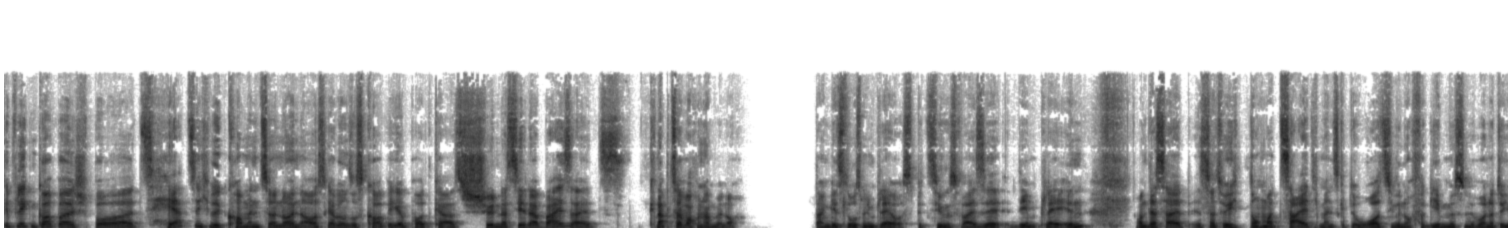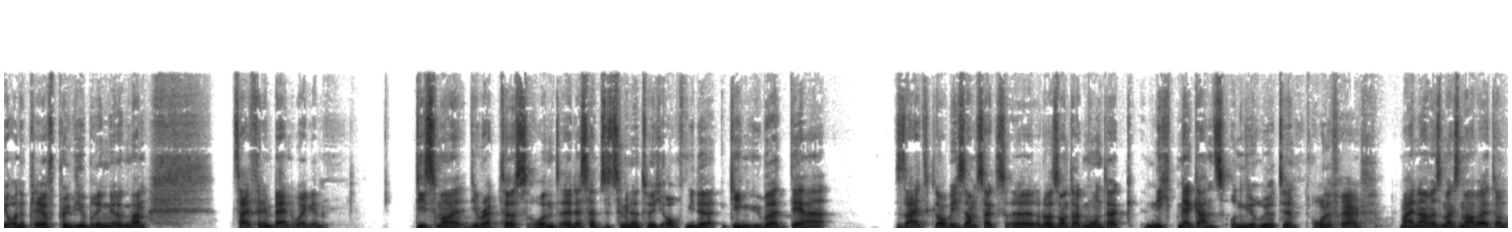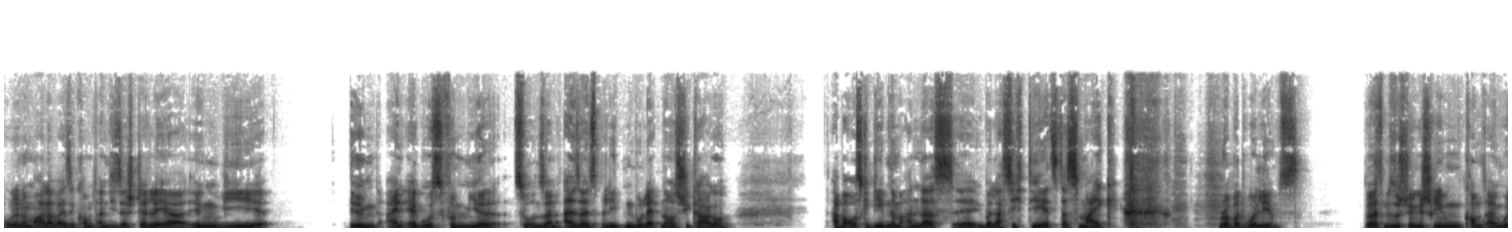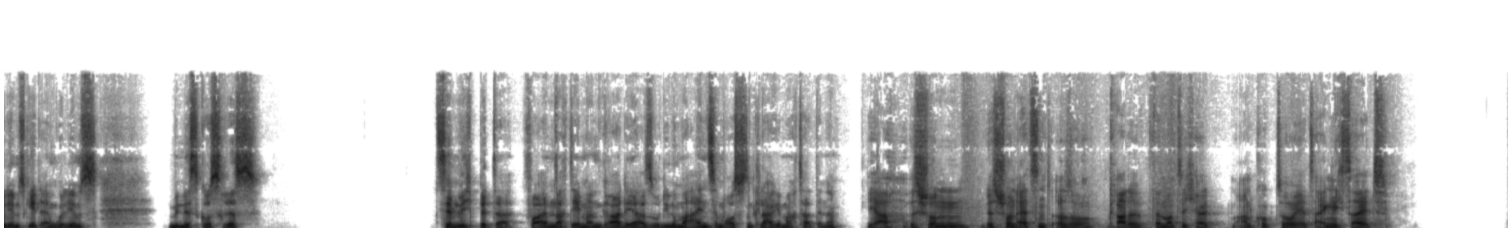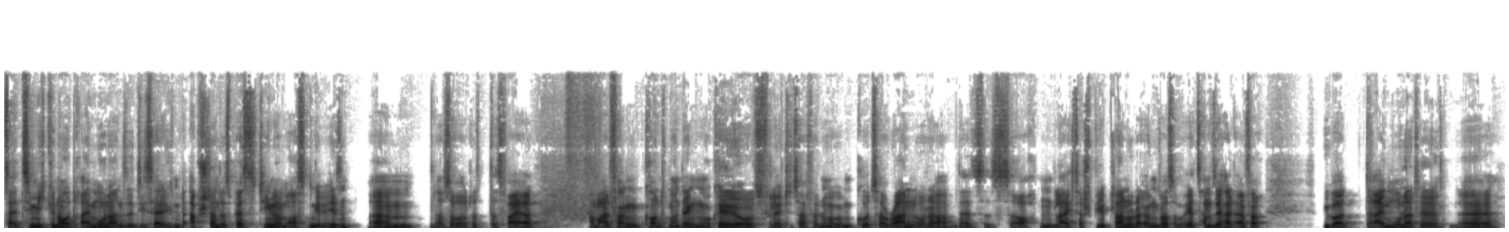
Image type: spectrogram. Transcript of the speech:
Gepflegten Körpersports, herzlich willkommen zur neuen Ausgabe unseres Korpiger Podcasts. Schön, dass ihr dabei seid. Knapp zwei Wochen haben wir noch. Dann geht's los mit den Playoffs, beziehungsweise dem Play-In. Und deshalb ist natürlich nochmal Zeit. Ich meine, es gibt Awards, die wir noch vergeben müssen. Wir wollen natürlich auch eine Playoff-Preview bringen irgendwann. Zeit für den Bandwagon. Diesmal die Raptors und äh, deshalb sitzt er mir natürlich auch wieder gegenüber, der seit, glaube ich, Samstag äh, oder Sonntag, Montag nicht mehr ganz ungerührte. Ole Freaks. Mein Name ist Max Marbeiter und Ole, normalerweise kommt an dieser Stelle ja irgendwie irgendein Erguss von mir zu unseren allseits beliebten Buletten aus Chicago. Aber aus gegebenem Anlass äh, überlasse ich dir jetzt das Mike. Robert Williams. Du hast mir so schön geschrieben, kommt ein Williams, geht ein Williams. Meniskusriss. Ziemlich bitter. Vor allem nachdem man gerade ja so die Nummer eins im Osten klar gemacht hatte, ne? Ja, ist schon, ist schon ätzend. Also gerade wenn man sich halt anguckt, so jetzt eigentlich seit, seit ziemlich genau drei Monaten sind die Celtics mit Abstand das beste Team im Osten gewesen. Ähm, also das, das war ja, am Anfang konnte man denken, okay, jo, ist vielleicht jetzt einfach nur ein kurzer Run oder das ist auch ein leichter Spielplan oder irgendwas, aber jetzt haben sie halt einfach über drei Monate, äh,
